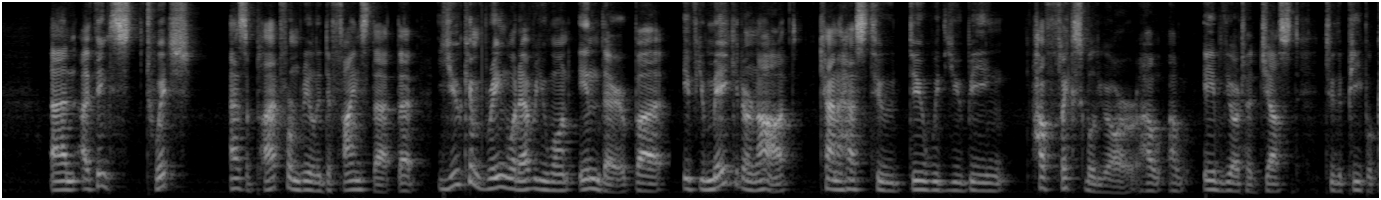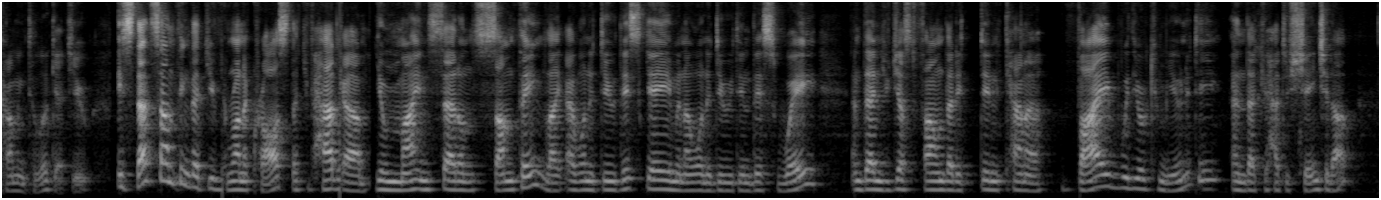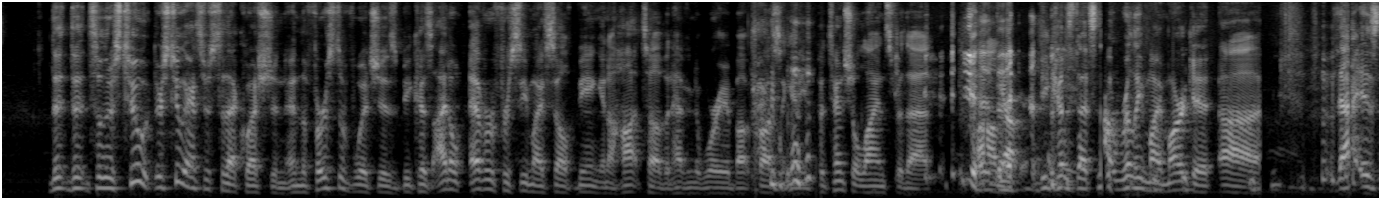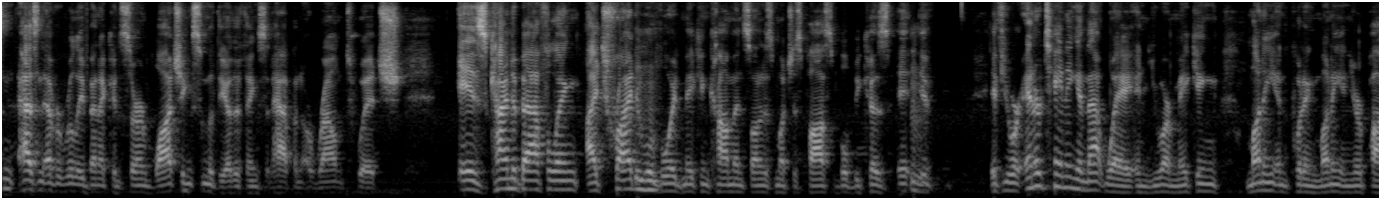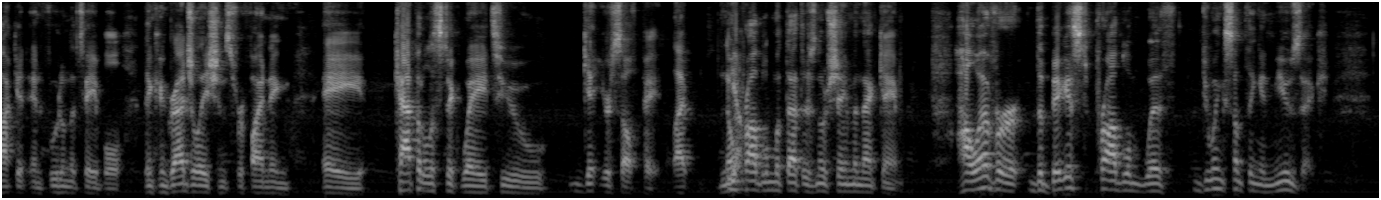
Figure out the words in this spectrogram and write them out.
and i think twitch as a platform really defines that that you can bring whatever you want in there but if you make it or not kind of has to do with you being how flexible you are how, how able you are to adjust to the people coming to look at you. Is that something that you've run across that you've had um, your mind set on something like i want to do this game and i want to do it in this way and then you just found that it didn't kind of vibe with your community and that you had to change it up The, the, so there's two there's two answers to that question, and the first of which is because I don't ever foresee myself being in a hot tub and having to worry about crossing any potential lines for that, um, Yeah. because that's not really my market. Uh, that isn't hasn't ever really been a concern. Watching some of the other things that happen around Twitch is kind of baffling. I try to Mhm. avoid making comments on it as much as possible because it, Mhm. if if you are entertaining in that way and you are making money and putting money in your pocket and food on the table, then congratulations for finding a capitalistic way to get yourself paid. Like no Yeah. problem with that. There's no shame in that game. However, the biggest problem with doing something in music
